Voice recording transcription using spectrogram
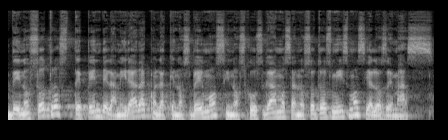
De nosotros depende la mirada con la que nos vemos y nos juzgamos a nosotros mismos y a los demás.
